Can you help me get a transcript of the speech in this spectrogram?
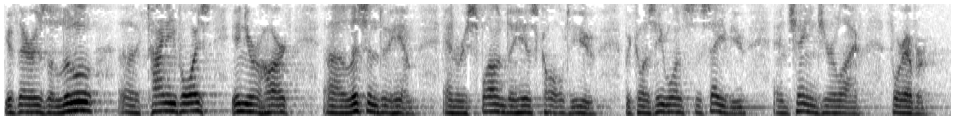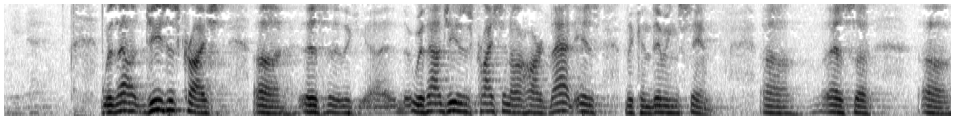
If there is a little uh, tiny voice in your heart, uh, listen to him and respond to his call to you because he wants to save you and change your life forever. Without Jesus Christ, uh, uh, without Jesus Christ in our heart, that is the condemning sin. Uh, as uh, uh,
